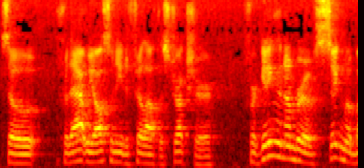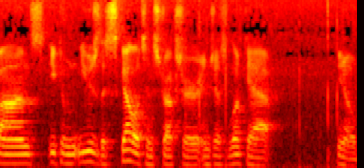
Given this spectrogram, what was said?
so for that, we also need to fill out the structure. For getting the number of sigma bonds, you can use the skeleton structure and just look at, you know,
